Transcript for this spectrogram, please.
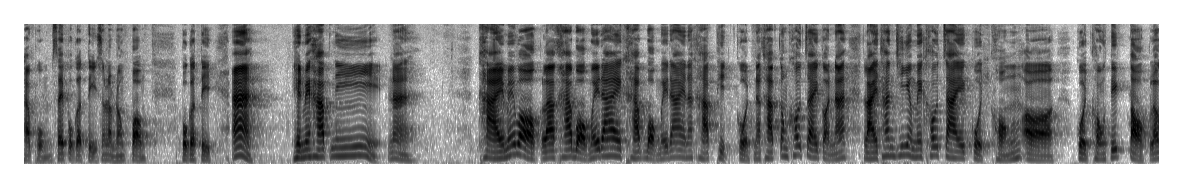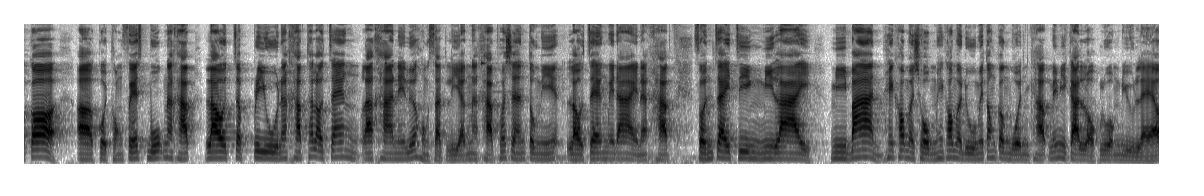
ครับผมไซส์ปกติสำหรับน้องปอมปกติอะเห็นไหมครับนี่น่ะขายไม่บอกราคาบอกไม่ได้ครับ บอกไม่ได้นะครับ ผิดกฎนะครับต้องเข้าใจก่อนนะ หลายท่านที่ยังไม่เข้าใจกฎของเอ่อกฎของ TikTok แล้วก็กฎของ Facebook นะครับเราจะปลิวนะครับถ้าเราแจ้งราคาในเรื่องของสัตว์เลี้ยงนะครับ เพราะฉะนั้นตรงนี้เราแจ้งไม่ได้นะครับ สนใจจริงมีไลน์ มีบ้านให้เข้ามาชม ให้เข้ามาดูไม่ต้องกังวลครับไม่มีการหลอกลวงอยู่แล้ว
